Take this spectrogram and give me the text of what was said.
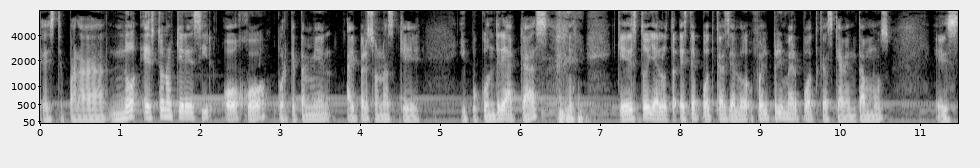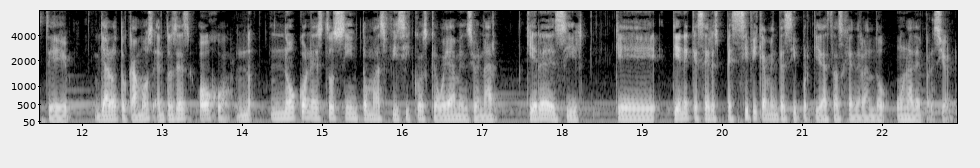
Este, para. No, esto no quiere decir, ojo, porque también hay personas que. Hipocondriacas. que esto ya lo. Este podcast ya lo. Fue el primer podcast que aventamos. Este. Ya lo tocamos. Entonces, ojo, no, no con estos síntomas físicos que voy a mencionar. Quiere decir que tiene que ser específicamente así porque ya estás generando una depresión.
